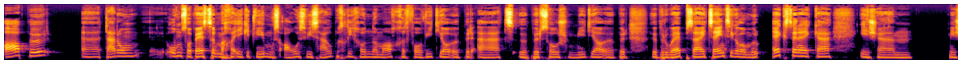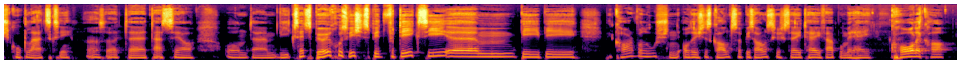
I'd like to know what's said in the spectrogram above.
aber äh, darum umso besser, man kann irgendwie, muss alles wie selber ein machen, von Video über Ads, über Social Media, über, über Websites. Das Einzige, was wir extern gegeben ist, ähm, ist Google Ads gewesen. Also, die, die SEA. Und, ähm, wie sieht es bei euch aus? Wie ist es für dich gewesen, ähm, bei, bei, bei Carvolution? Oder ist das Ganze etwas anderes, dass du gesagt hey, Fabio, wir haben Kohle gehabt,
